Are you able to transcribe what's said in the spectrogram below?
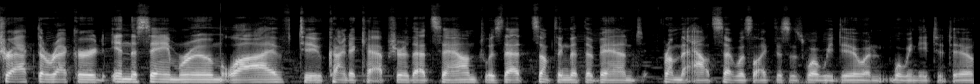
track the record in the same room live to kind of capture that sound? Was that something that the band from the outset was like, this is what we do and what we need to do?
